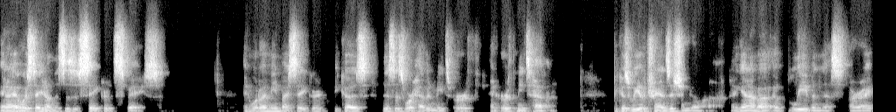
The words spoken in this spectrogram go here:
And I always say to them, this is a sacred space. And what do I mean by sacred? Because this is where heaven meets earth and earth meets heaven. Because we have a transition going on. And again, I'm a, I believe in this. All right.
